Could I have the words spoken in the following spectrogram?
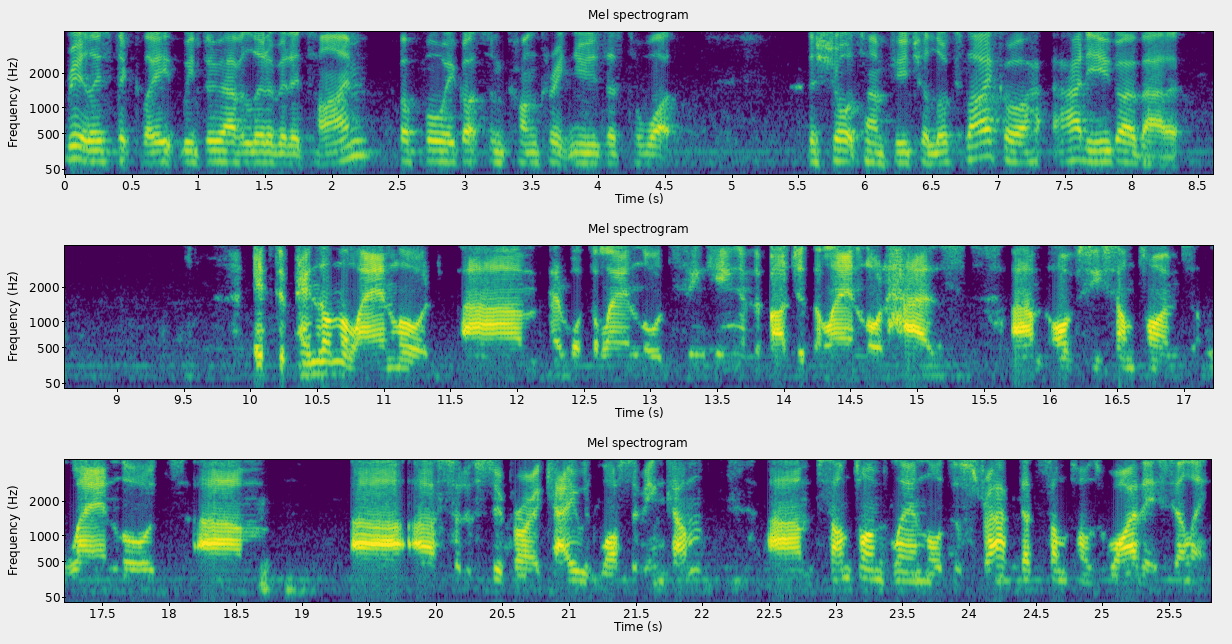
realistically, we do have a little bit of time before we got some concrete news as to what the short term future looks like, or how do you go about it? it depends on the landlord um, and what the landlord's thinking and the budget the landlord has. Um, obviously, sometimes landlords um, are, are sort of super okay with loss of income. Um, sometimes landlords are strapped. That's sometimes why they're selling.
